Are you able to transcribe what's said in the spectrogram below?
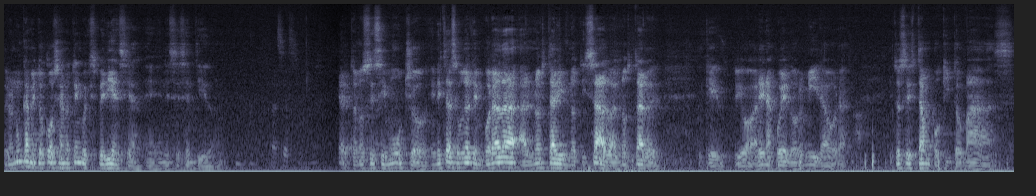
pero nunca me tocó, o sea, no tengo experiencia en ese sentido. Gracias. Cierto, no sé si mucho. En esta segunda temporada, al no estar hipnotizado, al no estar, que digo, Arenas puede dormir ahora, entonces está un poquito más,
